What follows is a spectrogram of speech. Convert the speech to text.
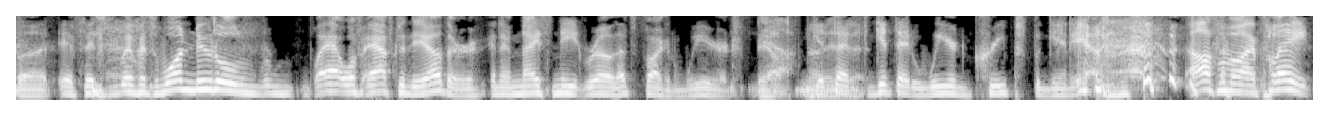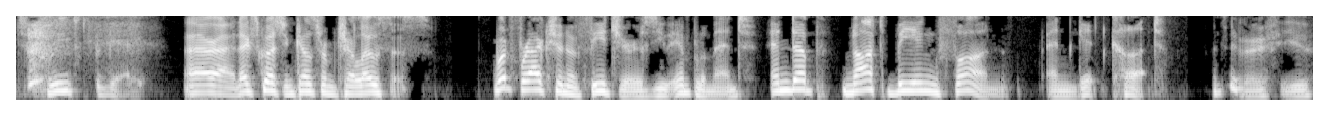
But if it's if it's one noodle after the other in a nice neat row, that's fucking weird. Yeah, get that get that weird creep spaghetti off of my plate. creep spaghetti. All right, next question comes from Charlosis. What fraction of features you implement end up not being fun and get cut? I'd say very few.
